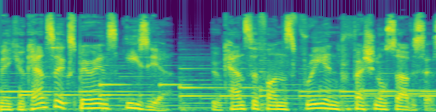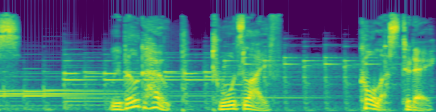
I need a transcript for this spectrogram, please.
Make your cancer experience easier through Cancer Fund's free and professional services. We build hope towards life. Call us today.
